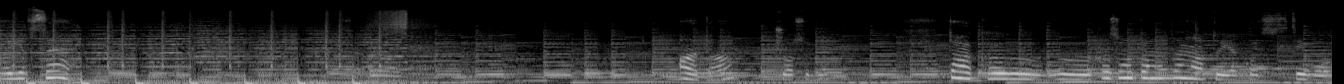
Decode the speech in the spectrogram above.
Та є все. А, так? Що собі? Так, е, е, там занадто якось цього.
